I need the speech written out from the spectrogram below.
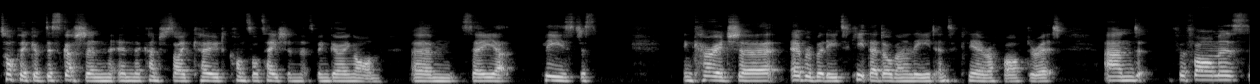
topic of discussion in the countryside code consultation that's been going on um, so yeah, please just encourage uh, everybody to keep their dog on a lead and to clear up after it. And for farmers,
